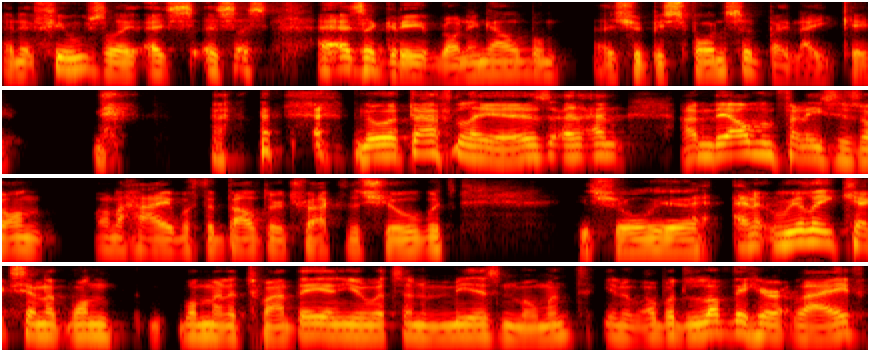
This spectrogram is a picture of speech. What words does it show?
and it feels like it's, it's, it's it is a great running album. It should be sponsored by Nike. no, it definitely is. And, and, and the album finishes on, on a high with the belter track of the show, which Sure, yeah. And it really kicks in at one one minute twenty, and you know it's an amazing moment. You know, I would love to hear it live,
